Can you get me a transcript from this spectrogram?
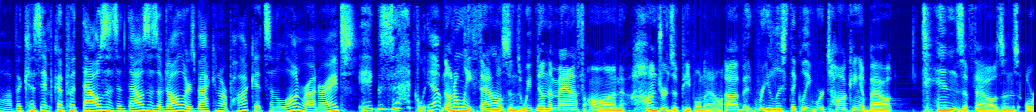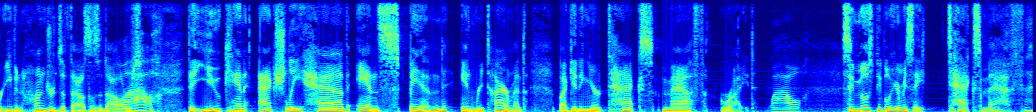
Uh, because it could put thousands and thousands of dollars back in our pockets in the long run, right? Exactly. Yep. Not only thousands, we've done the math on hundreds of people now, uh, but realistically, we're talking about tens of thousands or even hundreds of thousands of dollars Wow. that you can actually have and spend in retirement by getting your tax math right. Wow. See, most people hear me say tax math. And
